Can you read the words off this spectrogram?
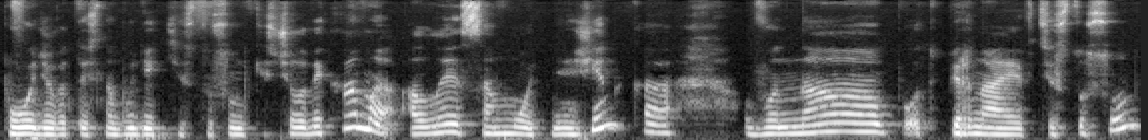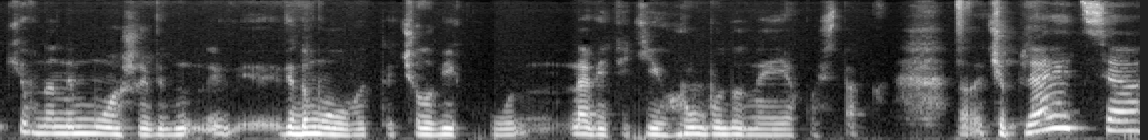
погоджуватись на будь-які стосунки з чоловіками, але самотня жінка вона от пірнає в ці стосунки, вона не може від, відмовити чоловіку, навіть який грубо до неї якось так е, чіпляється.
